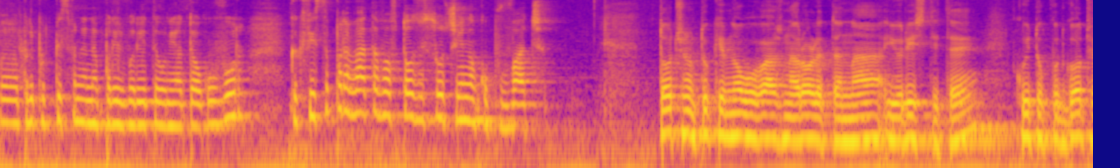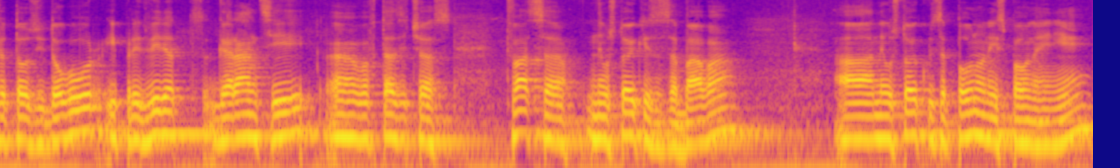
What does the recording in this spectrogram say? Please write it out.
при подписване на предварителния договор. Какви са правата в този случай на купувача? Точно тук е много важна ролята на юристите, които подготвят този договор и предвидят гаранции а, в тази част. Това са неустойки за забава, а, неустойки за пълно неизпълнение.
